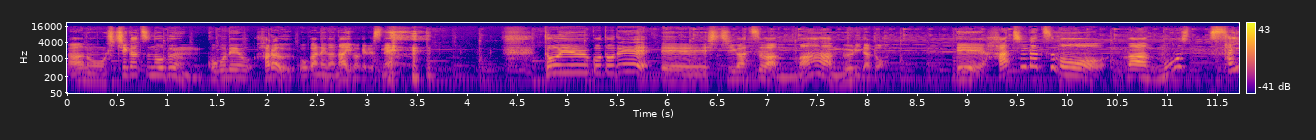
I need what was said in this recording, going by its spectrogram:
あの7月の分ここで払うお金がないわけですね。ということで、えー、7月はまあ無理だと。で8月もまあもう最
